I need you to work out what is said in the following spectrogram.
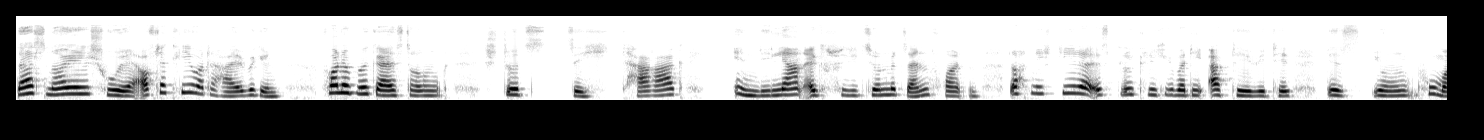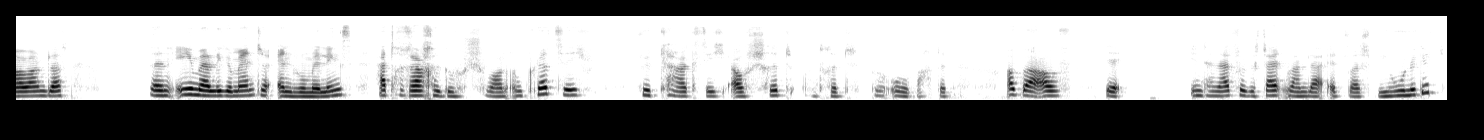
Das neue Schuljahr auf der Clearwater High beginnt. Voller Begeisterung stürzt sich Karak in die Lernexpedition mit seinen Freunden. Doch nicht jeder ist glücklich über die Aktivität des jungen Puma-Wandlers. Sein ehemaliger Mentor Andrew Millings hat Rache geschworen und plötzlich fühlt Karak sich auf Schritt und Tritt beobachtet. Ob er auf der Internat für Gestaltenwandler etwa Spione gibt?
